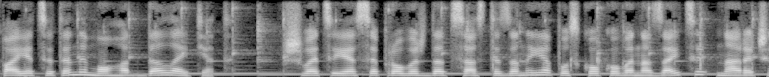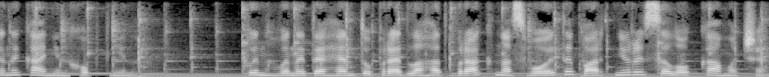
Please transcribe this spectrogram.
Паяците не могат да летят. В Швеция се провеждат състезания по скокове на зайци, наречени канинхопнинг. Пингвините генту предлагат брак на своите партнери с едно камъче.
